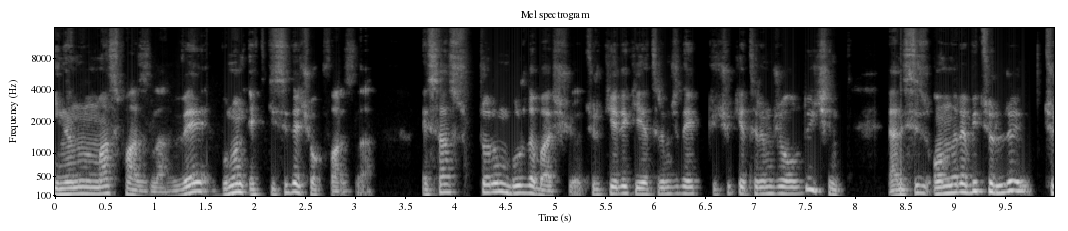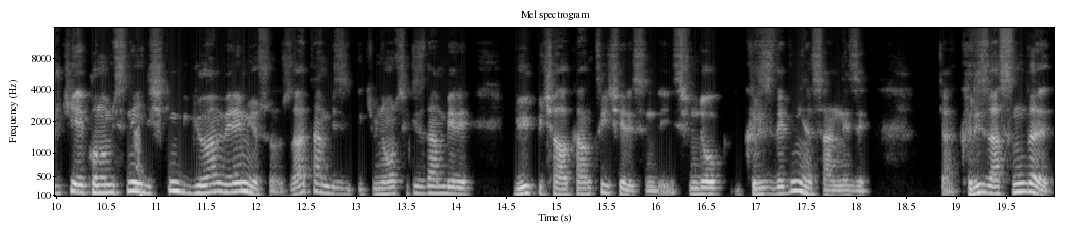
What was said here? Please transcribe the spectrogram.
inanılmaz fazla ve bunun etkisi de çok fazla. Esas sorun burada başlıyor. Türkiye'deki yatırımcı da hep küçük yatırımcı olduğu için yani siz onlara bir türlü Türkiye ekonomisine ilişkin bir güven veremiyorsunuz. Zaten biz 2018'den beri büyük bir çalkantı içerisindeyiz. Şimdi o kriz dedin ya sen Nezi. Yani kriz aslında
